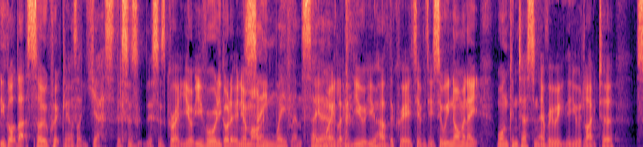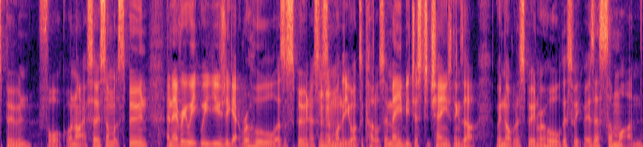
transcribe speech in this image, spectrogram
you got that so quickly. I was like, yes, this is this is great. You you've already got it in your mind. Same wavelength. Same yeah. wavelength. You you have the creativity. So we nominate one contestant every week that you would like to spoon, fork, or knife. So somewhat spoon, and every week we usually get Rahul as a spooner, so mm-hmm. someone that you want to cuddle. So maybe just to change things up, we're not going to spoon Rahul this week. But is there someone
